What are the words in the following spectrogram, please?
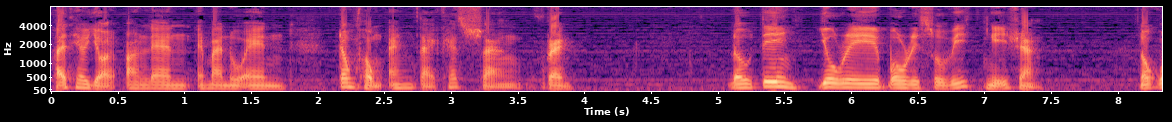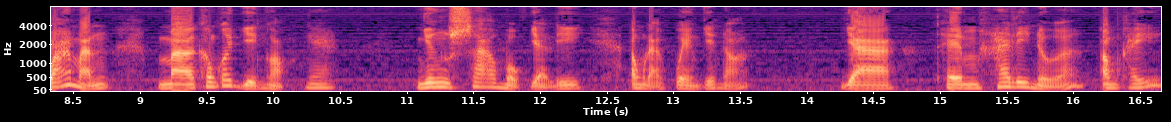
phải theo dõi Orlen Emanuel trong phòng ăn tại khách sạn Grand. Đầu tiên, Yuri Borisovich nghĩ rằng nó quá mạnh mà không có vị ngọt nga. Nhưng sau một vài ly, ông đã quen với nó. Và thêm hai ly nữa, ông thấy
